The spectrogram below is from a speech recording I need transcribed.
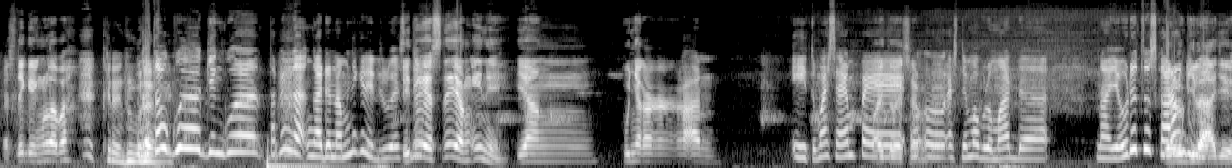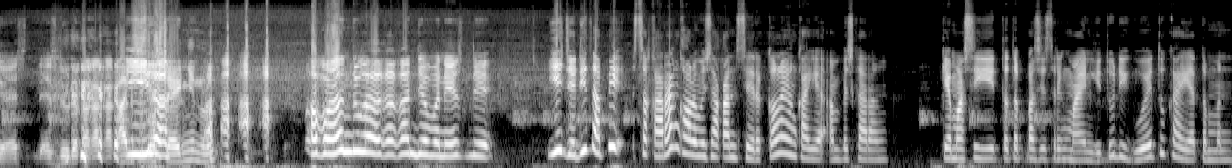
SD geng lu apa keren Udah tau gue geng gue, tapi nggak nggak ada namanya kayak dulu SD. itu SD yang ini yang punya kakak-kakakan itu mah SMP. Oh, itu SMP. Heeh, SD mah belum ada. Nah, ya udah tuh ya sekarang lu gila juga aja ya SD, SD udah kakak-kakakan Iya. cengin lu apaan tuh kakak kan zaman SD. Iya, jadi tapi sekarang kalau misalkan circle yang kayak sampai sekarang kayak masih tetap masih sering main gitu di gue tuh kayak temen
